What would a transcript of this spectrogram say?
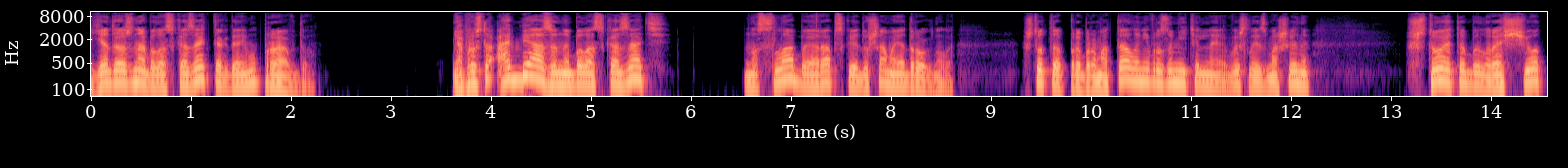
Я должна была сказать тогда ему правду. Я просто обязана была сказать, но слабая арабская душа моя дрогнула. Что-то пробормотало невразумительное, вышло из машины. Что это был? Расчет,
